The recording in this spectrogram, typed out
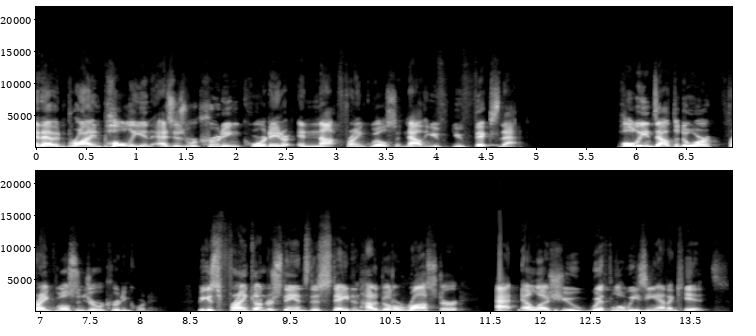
and having Brian Polian as his recruiting coordinator and not Frank Wilson. Now that you you fixed that. Polian's out the door, Frank Wilson's your recruiting coordinator. Because Frank understands this state and how to build a roster at LSU with Louisiana kids.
